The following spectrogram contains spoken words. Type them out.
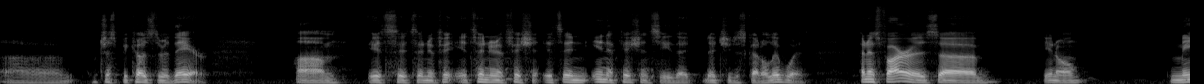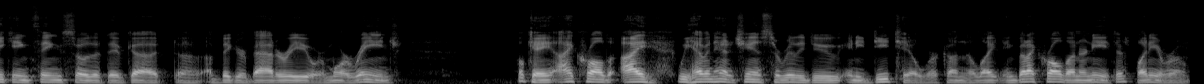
uh, just because they're there. Um, it's it's an it's an inefficient it's an inefficiency that that you just got to live with. And as far as uh, you know, making things so that they've got uh, a bigger battery or more range. Okay, I crawled. I we haven't had a chance to really do any detail work on the Lightning, but I crawled underneath. There's plenty of room.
